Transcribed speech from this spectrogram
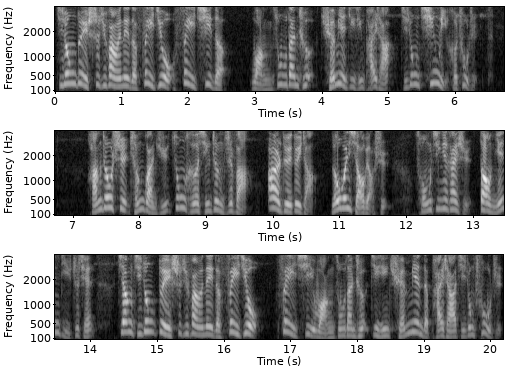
集中对市区范围内的废旧废弃的网租单车全面进行排查、集中清理和处置。杭州市城管局综合行政执法二队队长娄文晓表示，从今天开始到年底之前，将集中对市区范围内的废旧废弃网租单车进行全面的排查、集中处置，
